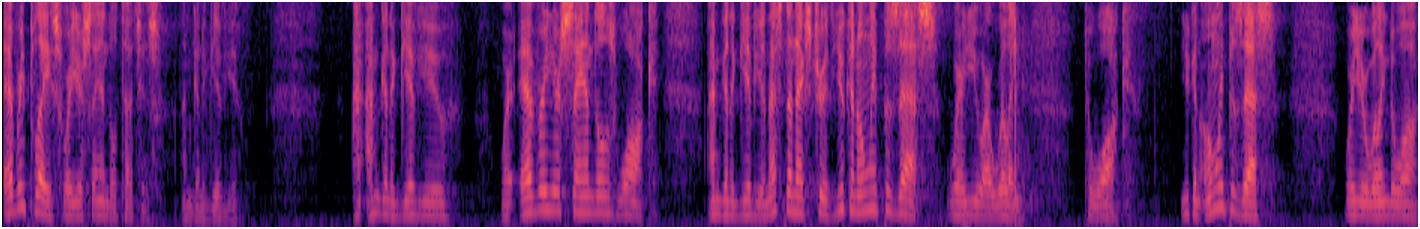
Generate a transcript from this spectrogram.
every place where your sandal touches, I'm going to give you. I, I'm going to give you wherever your sandals walk I'm going to give you. And that's the next truth. You can only possess where you are willing to walk. You can only possess where you're willing to walk.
